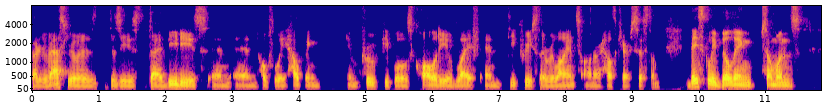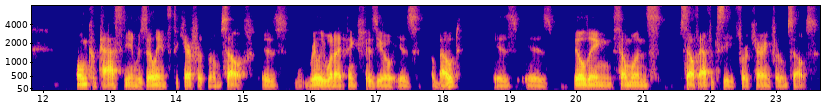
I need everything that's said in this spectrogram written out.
cardiovascular disease diabetes and and hopefully helping improve people's quality of life and decrease their reliance on our healthcare system basically building someone's own capacity and resilience to care for themselves is really what I think physio is about is is building someone's self-efficacy for caring for themselves.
